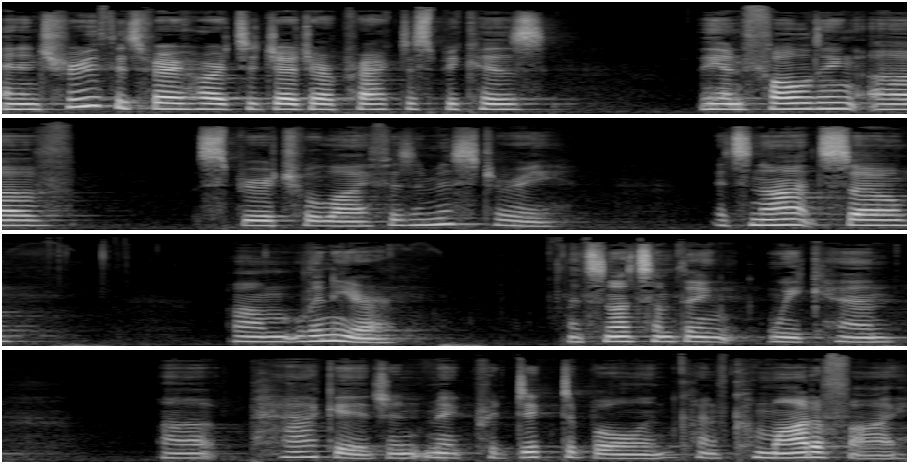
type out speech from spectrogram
And in truth, it's very hard to judge our practice because the unfolding of spiritual life is a mystery. It's not so um, linear. It's not something we can uh, package and make predictable and kind of commodify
